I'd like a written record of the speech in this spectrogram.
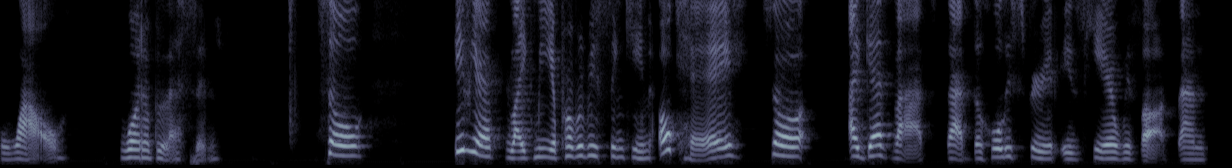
Wow, what a blessing. So, if you're like me, you're probably thinking, okay, so I get that, that the Holy Spirit is here with us and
